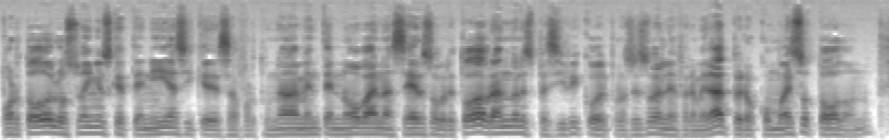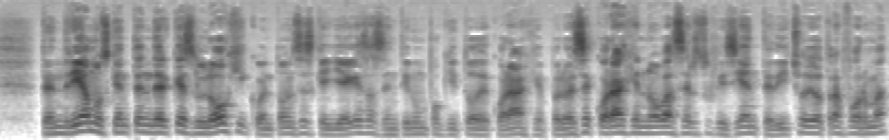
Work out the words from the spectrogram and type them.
por todos los sueños que tenías y que desafortunadamente afortunadamente no van a ser, sobre todo hablando en específico del proceso de la enfermedad, pero como eso todo, ¿no? Tendríamos que entender que es lógico entonces que llegues a sentir un poquito de coraje, pero ese coraje no va a ser suficiente. Dicho de otra forma,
